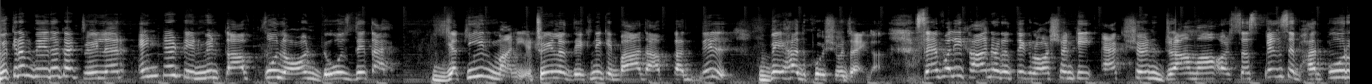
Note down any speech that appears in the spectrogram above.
विक्रम वेदा का ट्रेलर एंटरटेनमेंट का फुल ऑन डोज देता है। यकीन मानिए ट्रेलर देखने के बाद आपका दिल बेहद खुश हो जाएगा। सैफ अली खान और ऋतिक रोशन की एक्शन ड्रामा और सस्पेंस से भरपूर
